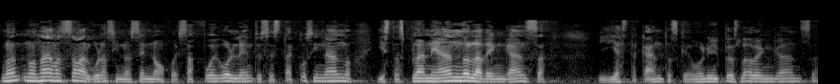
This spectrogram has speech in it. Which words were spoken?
no, no nada más esa amargura, sino ese enojo, es a fuego lento se está cocinando y estás planeando la venganza. Y hasta cantas, qué bonito es la venganza.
